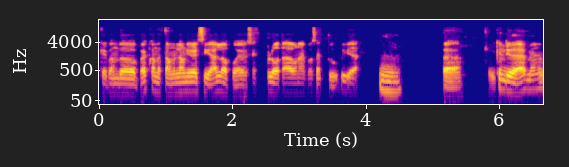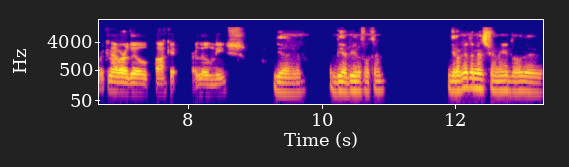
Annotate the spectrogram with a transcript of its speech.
que cuando, pues, cuando estamos en la universidad los jueves explota una cosa estúpida. Mm, we can do that, man. We can have our little pocket, our little niche. yeah, yeah. It'd be a beautiful thing. Yo lo que te mencioné, ¿no? de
